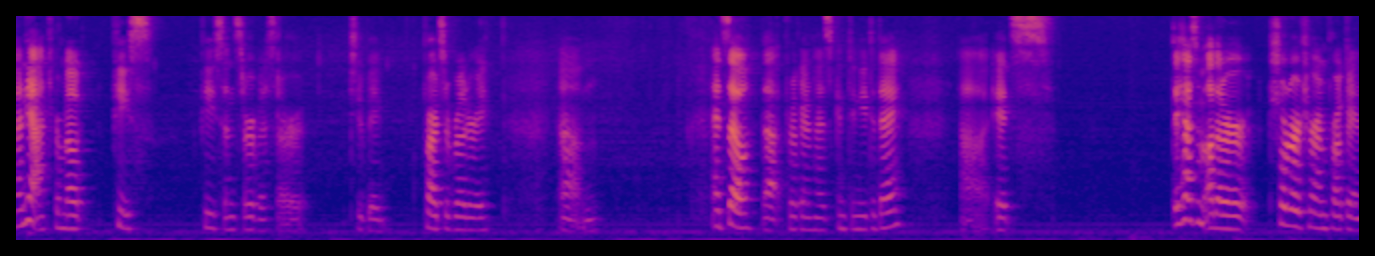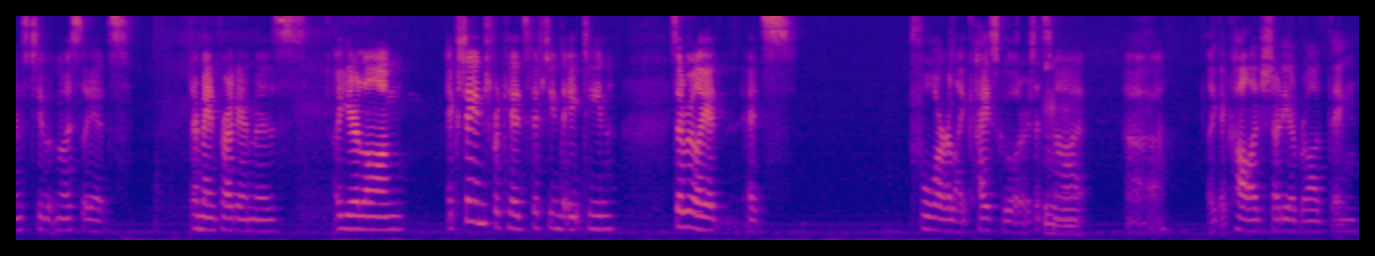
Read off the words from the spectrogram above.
and yeah, to promote peace, peace and service are two big parts of Rotary. Um, and so that program has continued today. Uh, it's they have some other shorter term programs too, but mostly it's their main program is a year long exchange for kids 15 to 18. So really, it, it's for like high schoolers. It's Mhm. not uh, like a college study abroad thing.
